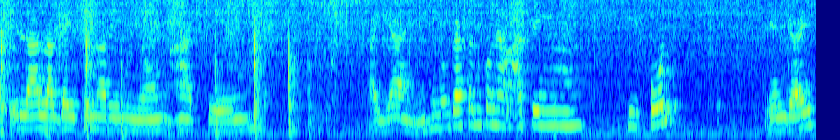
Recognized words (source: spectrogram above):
At ilalagay ko na rin yung ating, ayan, hinugasan ko na ang ating hipon. Ayan guys.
